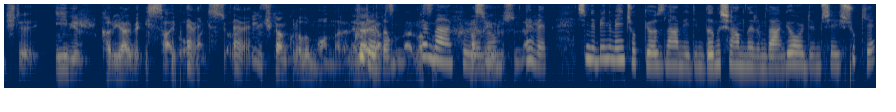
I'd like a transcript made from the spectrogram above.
işte iyi bir kariyer ve iş sahibi olmak Evet, istiyorlar. evet. Bir üçgen kuralım mı onlara? Neler Kuralım. yapsınlar? Nasıl, Hemen kuralım. nasıl yürüsünler? Evet. Şimdi benim en çok gözlemlediğim danışanlarımdan gördüğüm şey şu ki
